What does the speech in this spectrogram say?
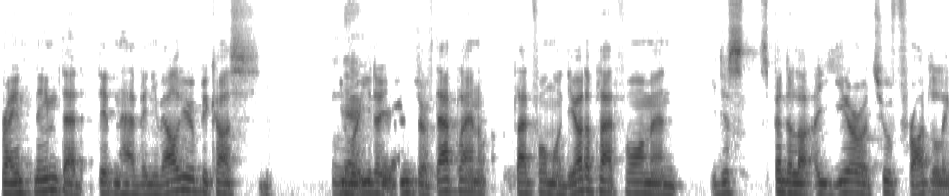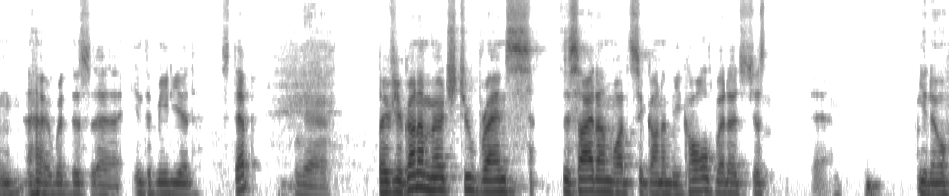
brand name that didn't have any value because you were either a user of that plan platform or the other platform, and you just spend a lot a year or two throttling uh, with this uh, intermediate step. yeah. So if you're gonna merge two brands, decide on what's it gonna be called, whether it's just uh, you know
